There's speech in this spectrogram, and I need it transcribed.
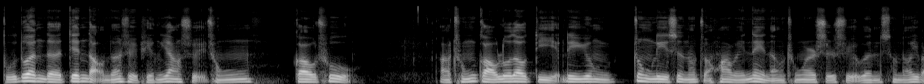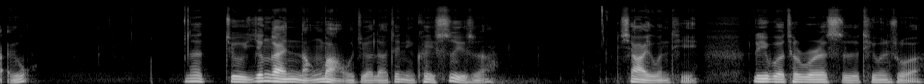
不断的颠倒暖水瓶，让水从高处？啊，从高落到低，利用重力势能转化为内能，从而使水温升到一百度。那就应该能吧？我觉得这你可以试一试啊。下一个问题，Libertworth 提问说：“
